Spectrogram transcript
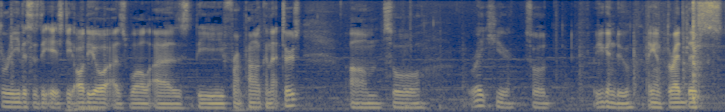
3, this is the HD audio, as well as the front panel connectors um so right here. So what you can do? You can thread this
